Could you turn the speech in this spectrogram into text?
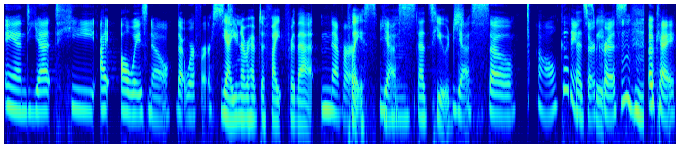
and yet he, I always know that we're first. Yeah, you never have to fight for that never. place. Mhm. Yes. That's huge. Yes. So, oh, good answer. Chris. Mhm. Okay.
